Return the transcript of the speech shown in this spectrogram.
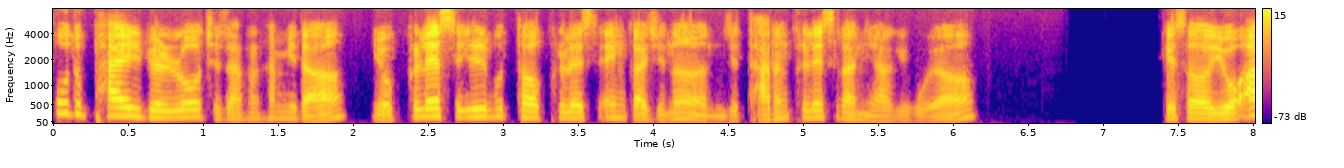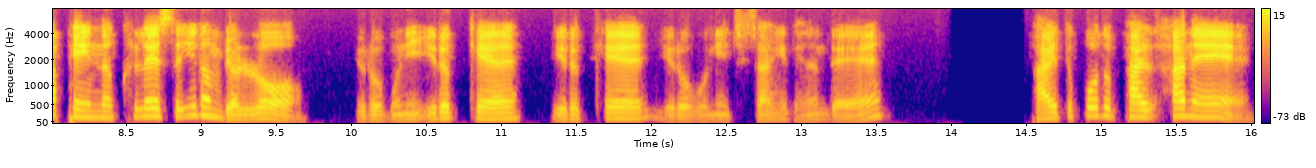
코드 파일별로 저장을 합니다. 요 클래스 1부터 클래스 n까지는 이제 다른 클래스라는 이야기고요. 그래서 요 앞에 있는 클래스 이름별로 여러분이 이렇게 이렇게 여러분이 저장이 되는데 바이트 코드 파일 안에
